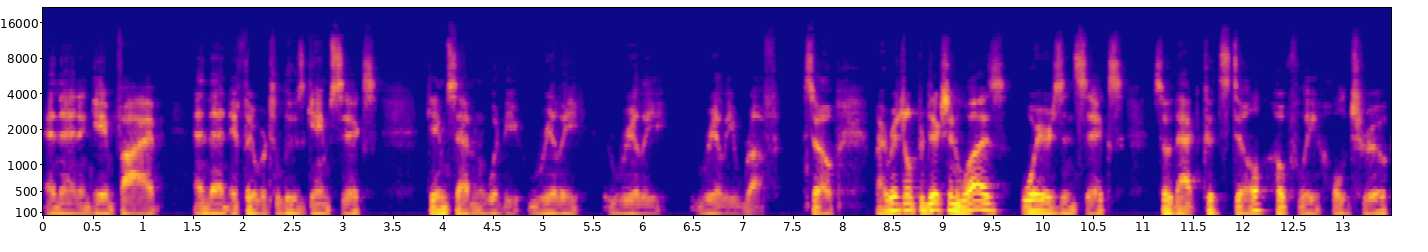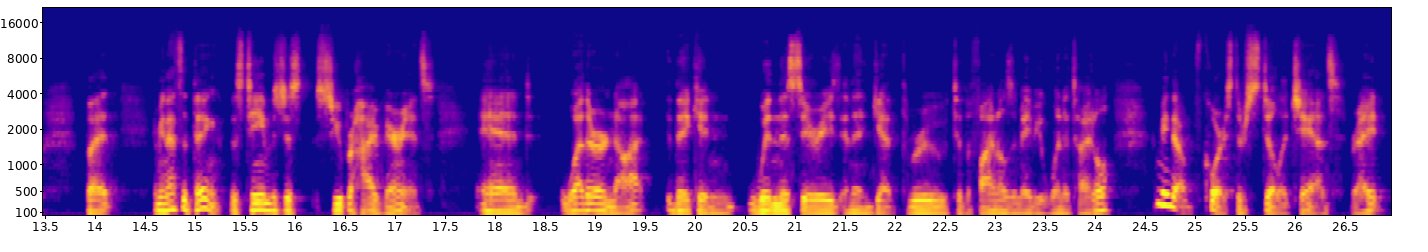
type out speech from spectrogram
and then in game five. And then if they were to lose game six, game seven would be really, really, really rough. So my original prediction was Warriors in six. So that could still hopefully hold true. But I mean, that's the thing. This team is just super high variance. And whether or not they can win this series and then get through to the finals and maybe win a title, I mean, of course, there's still a chance, right?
